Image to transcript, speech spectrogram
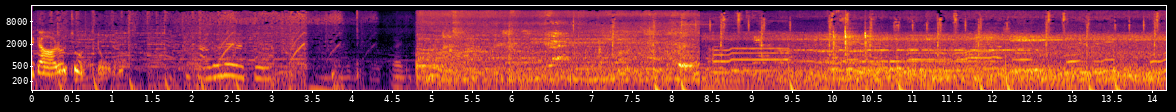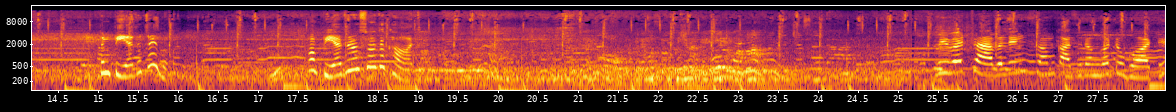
এটা আরো ছোট্ট তুমি পেঁয়াজও চাইবো হ্যাঁ পেঁয়াজ রসুন তো খাওয়া যায় We were traveling from Kaziranga to Guwahati,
